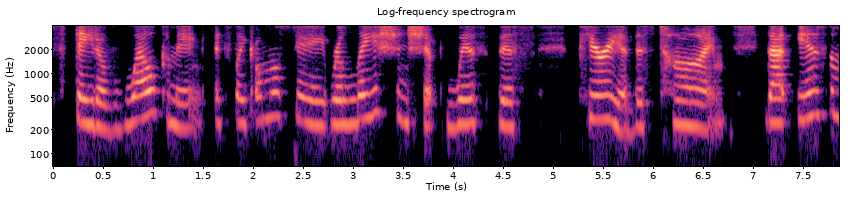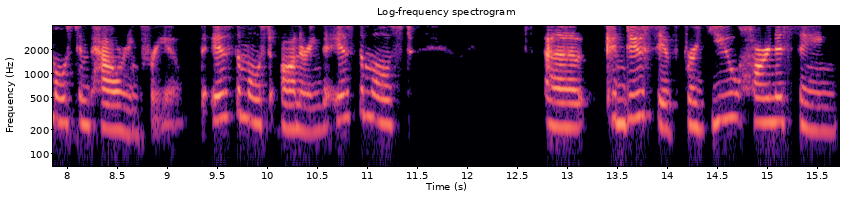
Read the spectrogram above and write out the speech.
state of welcoming. It's like almost a relationship with this period, this time that is the most empowering for you, that is the most honoring, that is the most uh, conducive for you harnessing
